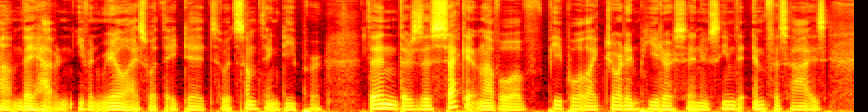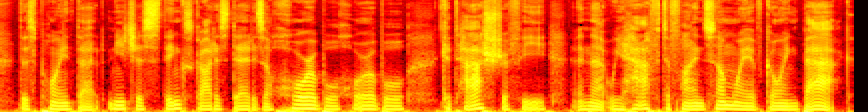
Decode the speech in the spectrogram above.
um, they haven't even realized what they did. So it's something deeper. Then there's this second level of people like Jordan Peterson who seem to emphasize this point that Nietzsche thinks God is dead is a horrible, horrible catastrophe, and that we have to find some way of going back.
